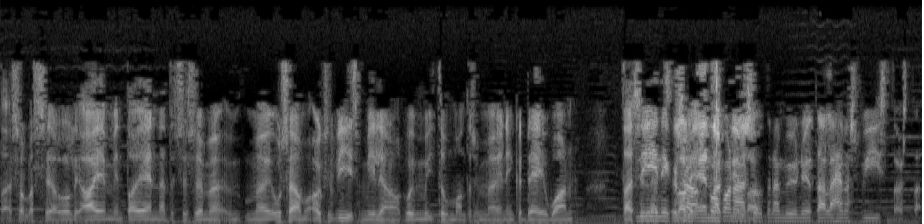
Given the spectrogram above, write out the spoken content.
taisi olla, siellä oli aiemmin toi ennätys, ja se möi, möi useamman, onko se 5 miljoonaa, kuin vitun monta se möi niinku day one. Tai sillä, Niin, niin sillä se oli on ennakkotila- kokonaisuutena myynyt jotain lähemmäs 15.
